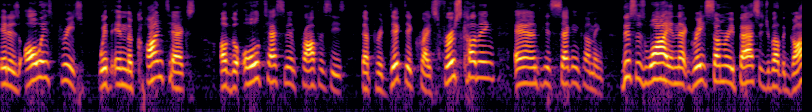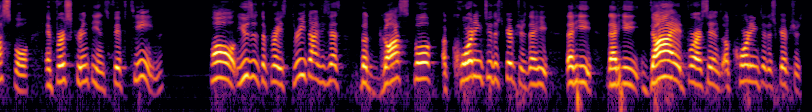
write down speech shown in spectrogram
it is always preached within the context of the Old Testament prophecies that predicted Christ's first coming and his second coming. This is why, in that great summary passage about the gospel in 1 Corinthians 15, Paul uses the phrase three times. He says, the gospel according to the scriptures, that he, that he, that he died for our sins according to the scriptures,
